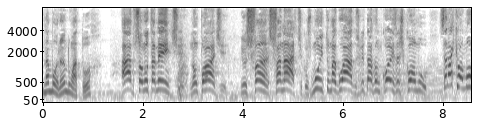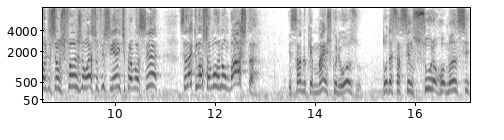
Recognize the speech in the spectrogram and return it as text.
namorando um ator. Absolutamente! Não pode! E os fãs, fanáticos, muito magoados, gritavam coisas como: Será que o amor de seus fãs não é suficiente para você? Será que o nosso amor não basta? E sabe o que é mais curioso? Toda essa censura ao romance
